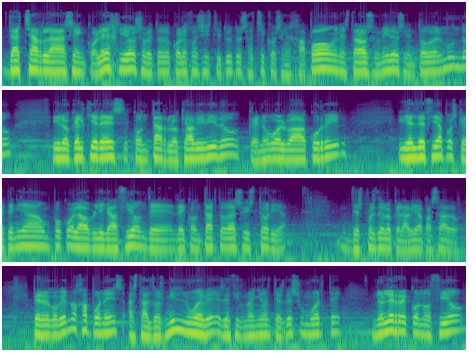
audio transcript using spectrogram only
da charlas en colegios, sobre todo colegios e institutos a chicos en Japón, en Estados Unidos y en todo el mundo. Y lo que él quiere es contar lo que ha vivido, que no vuelva a ocurrir. Y él decía pues que tenía un poco la obligación de, de contar toda su historia después de lo que le había pasado. Pero el gobierno japonés, hasta el 2009, es decir, un año antes de su muerte, no le reconoció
